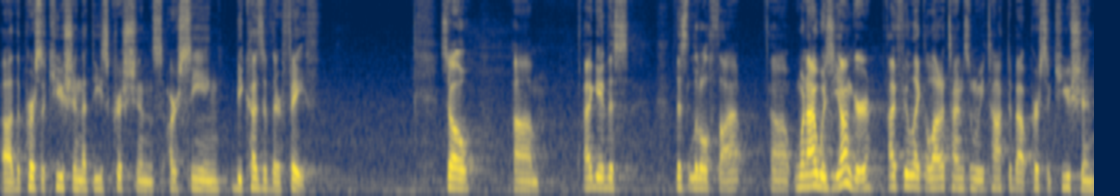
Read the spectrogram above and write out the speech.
uh, the persecution that these Christians are seeing because of their faith. So um, I gave this, this little thought uh, when I was younger, I feel like a lot of times when we talked about persecution,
